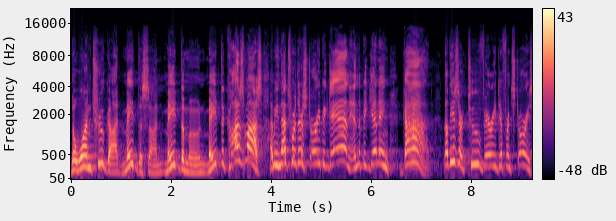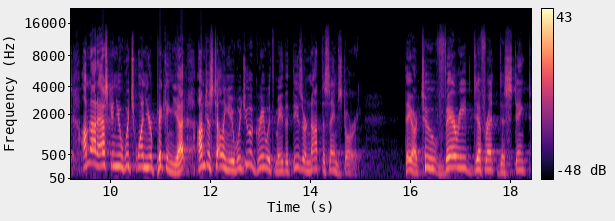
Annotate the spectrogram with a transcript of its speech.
The one true God made the sun, made the moon, made the cosmos. I mean, that's where their story began in the beginning God. Now, these are two very different stories. I'm not asking you which one you're picking yet. I'm just telling you, would you agree with me that these are not the same story? They are two very different, distinct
